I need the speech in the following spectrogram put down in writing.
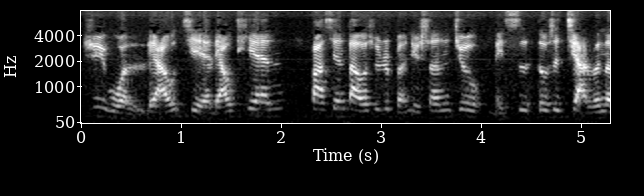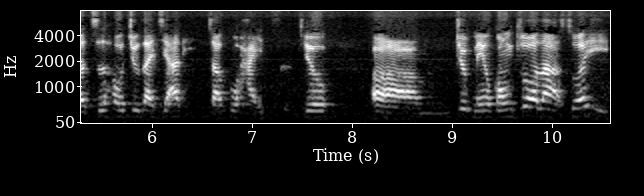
据我了解聊天发现到的是，日本女生就每次都是嫁人了之后就在家里照顾孩子，就呃就没有工作了，所以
